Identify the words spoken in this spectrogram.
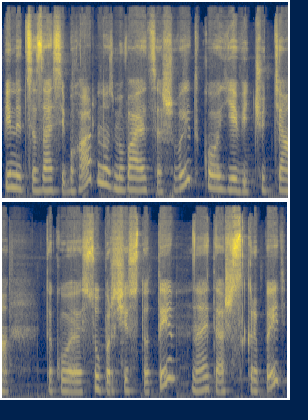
Піниться засіб гарно, змивається швидко, є відчуття такої супер чистоти, знаєте, аж скрипить,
